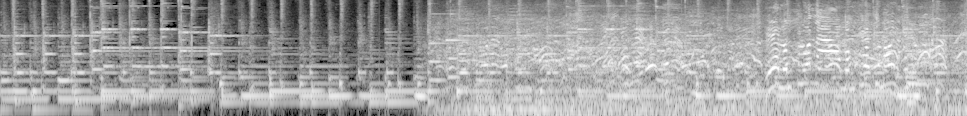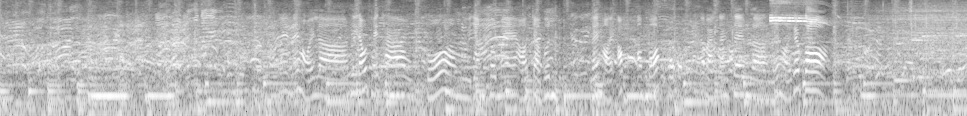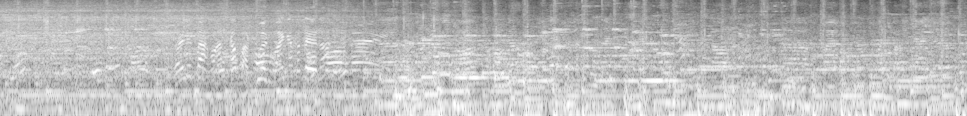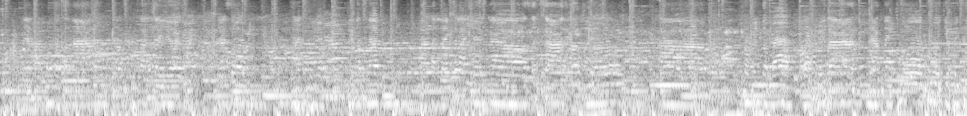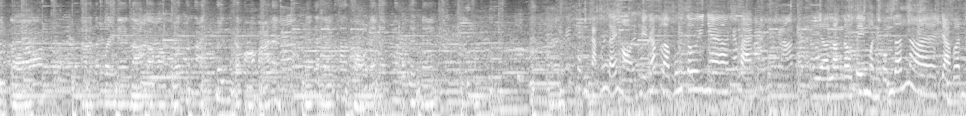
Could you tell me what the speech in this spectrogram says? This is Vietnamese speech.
Ê, lùm luôn nào, lùm luôn chứ mấy. lễ hội là thi đấu thể thao của người dân Khmer ở Trà Vinh. Lễ hội ốc on board các bạn đang xem là lễ hội kéo co bản quyền của anh em vấn đền đó. Nha các bạn. Thì à, lần đầu tiên mình cũng đến à, Trà Vinh.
